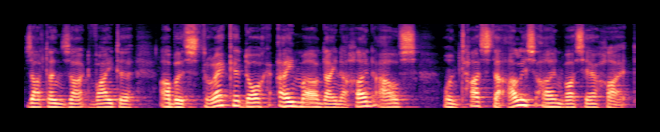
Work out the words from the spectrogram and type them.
Satan sagt weiter, aber strecke doch einmal deine Hand aus und taste alles an, was er hat.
